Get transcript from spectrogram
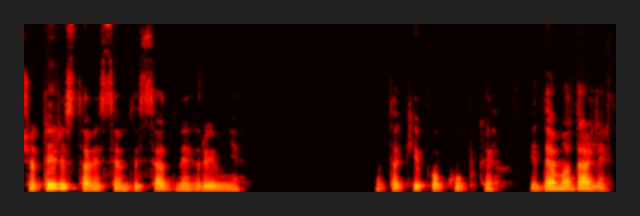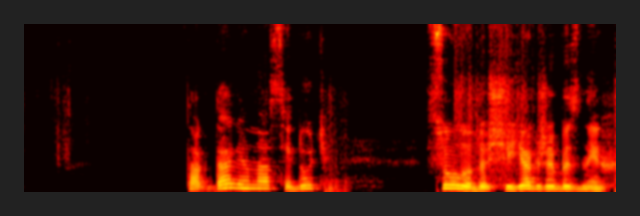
482 гривні. Отакі покупки. Йдемо далі. Так, далі у нас йдуть солодощі. Як же без них?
